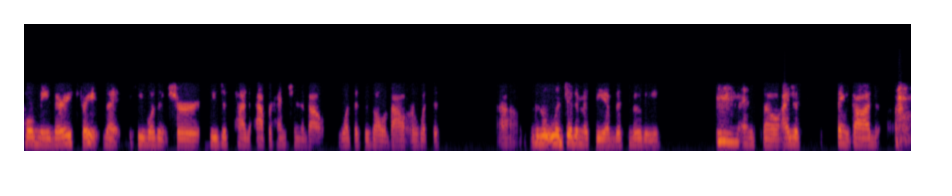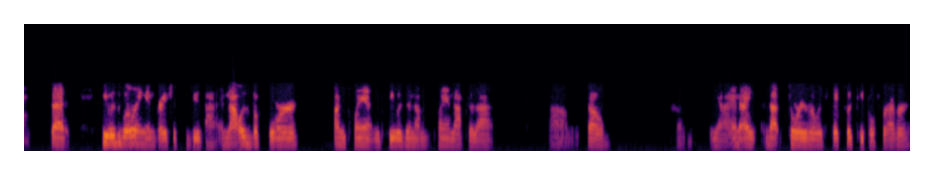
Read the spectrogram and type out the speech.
told me very straight that he wasn't sure. He just had apprehension about what this is all about or what this, uh, the legitimacy of this movie. and so I just thank God that he was willing and gracious to do that. And that was before Unplanned. He was in Unplanned after that. Um, so, um, yeah, and I that story really sticks with people forever.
